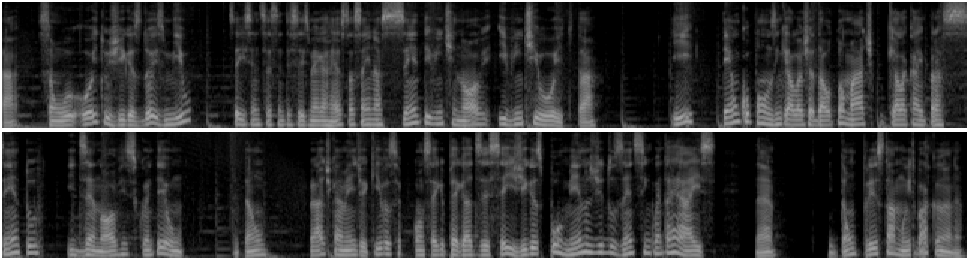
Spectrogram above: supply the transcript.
tá? São 8 GB 2666 MHz, tá saindo a 129,28, tá? E tem um cupomzinho que a loja dá automático que ela cai para 119,51. Então, praticamente aqui você consegue pegar 16 GB por menos de 250 reais, né? Então o preço está muito bacana.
